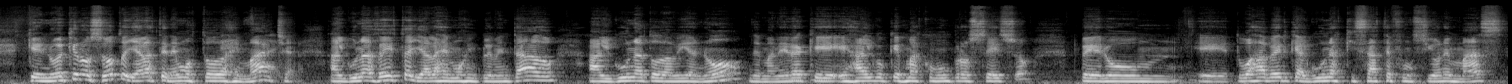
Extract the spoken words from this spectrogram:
que no es que nosotros ya las tenemos todas en marcha. Algunas de estas ya las hemos implementado, algunas todavía no, de manera que es algo que es más como un proceso, pero mm, eh, tú vas a ver que algunas quizás te funcionen más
